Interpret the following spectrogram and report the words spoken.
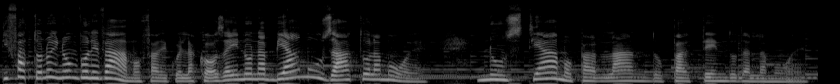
di fatto noi non volevamo fare quella cosa e non abbiamo usato l'amore. Non stiamo parlando partendo dall'amore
